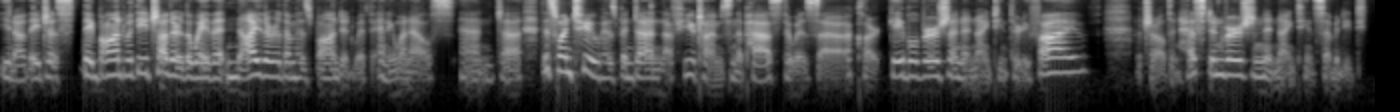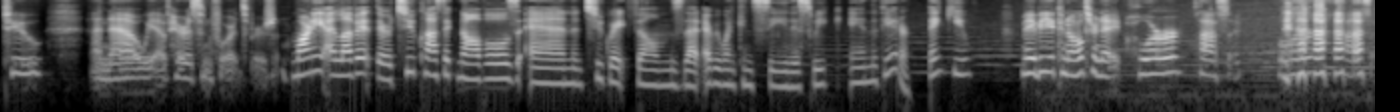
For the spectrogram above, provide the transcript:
you know they just they bond with each other the way that neither of them has bonded with anyone else. And uh, this one too has been done a few times in the past. There was a clark gable version in 1935 a charlton heston version in 1972 and now we have harrison ford's version. Marnie i love it. There are two classic novels and two great films that everyone can see this week in the theater. Thank you. Maybe you can alternate horror classic horror classic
